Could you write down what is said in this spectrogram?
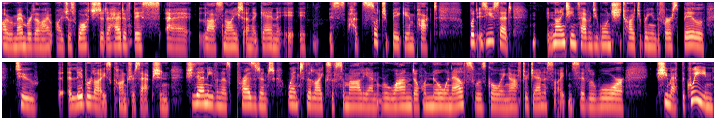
I remembered and I, I just watched it ahead of this uh, last night, and again, it, it had such a big impact. But as you said, 1971, she tried to bring in the first bill to liberalise contraception. She then, even as president, went to the likes of Somalia and Rwanda when no one else was going after genocide and civil war. She met the Queen.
